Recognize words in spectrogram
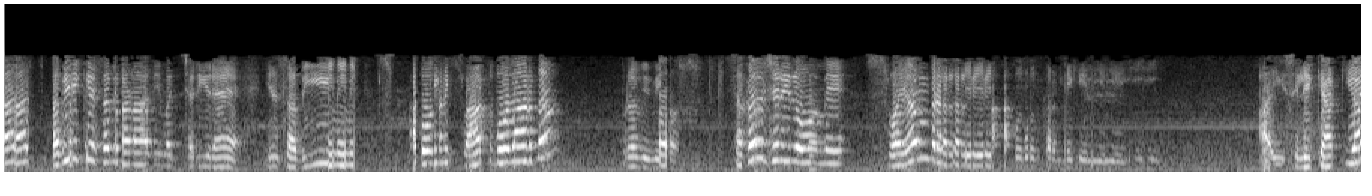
सभी के सभी प्राणादि मच्छरीर हैं, इन सभी में स्वास्थ्य बोधार्थम प्रविवेक। सकल शरीरों में स्वयं बोध करने के लिए ही इसलिए क्या किया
